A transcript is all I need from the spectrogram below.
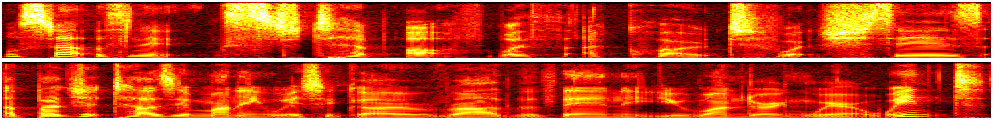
We'll start this next tip off with a quote which says, A budget tells your money where to go rather than you wondering where it went.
